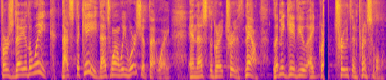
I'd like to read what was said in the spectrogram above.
first day of the week. That's the key. That's why we worship that way. And that's the great truth. Now, let me give you a great truth and principle.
